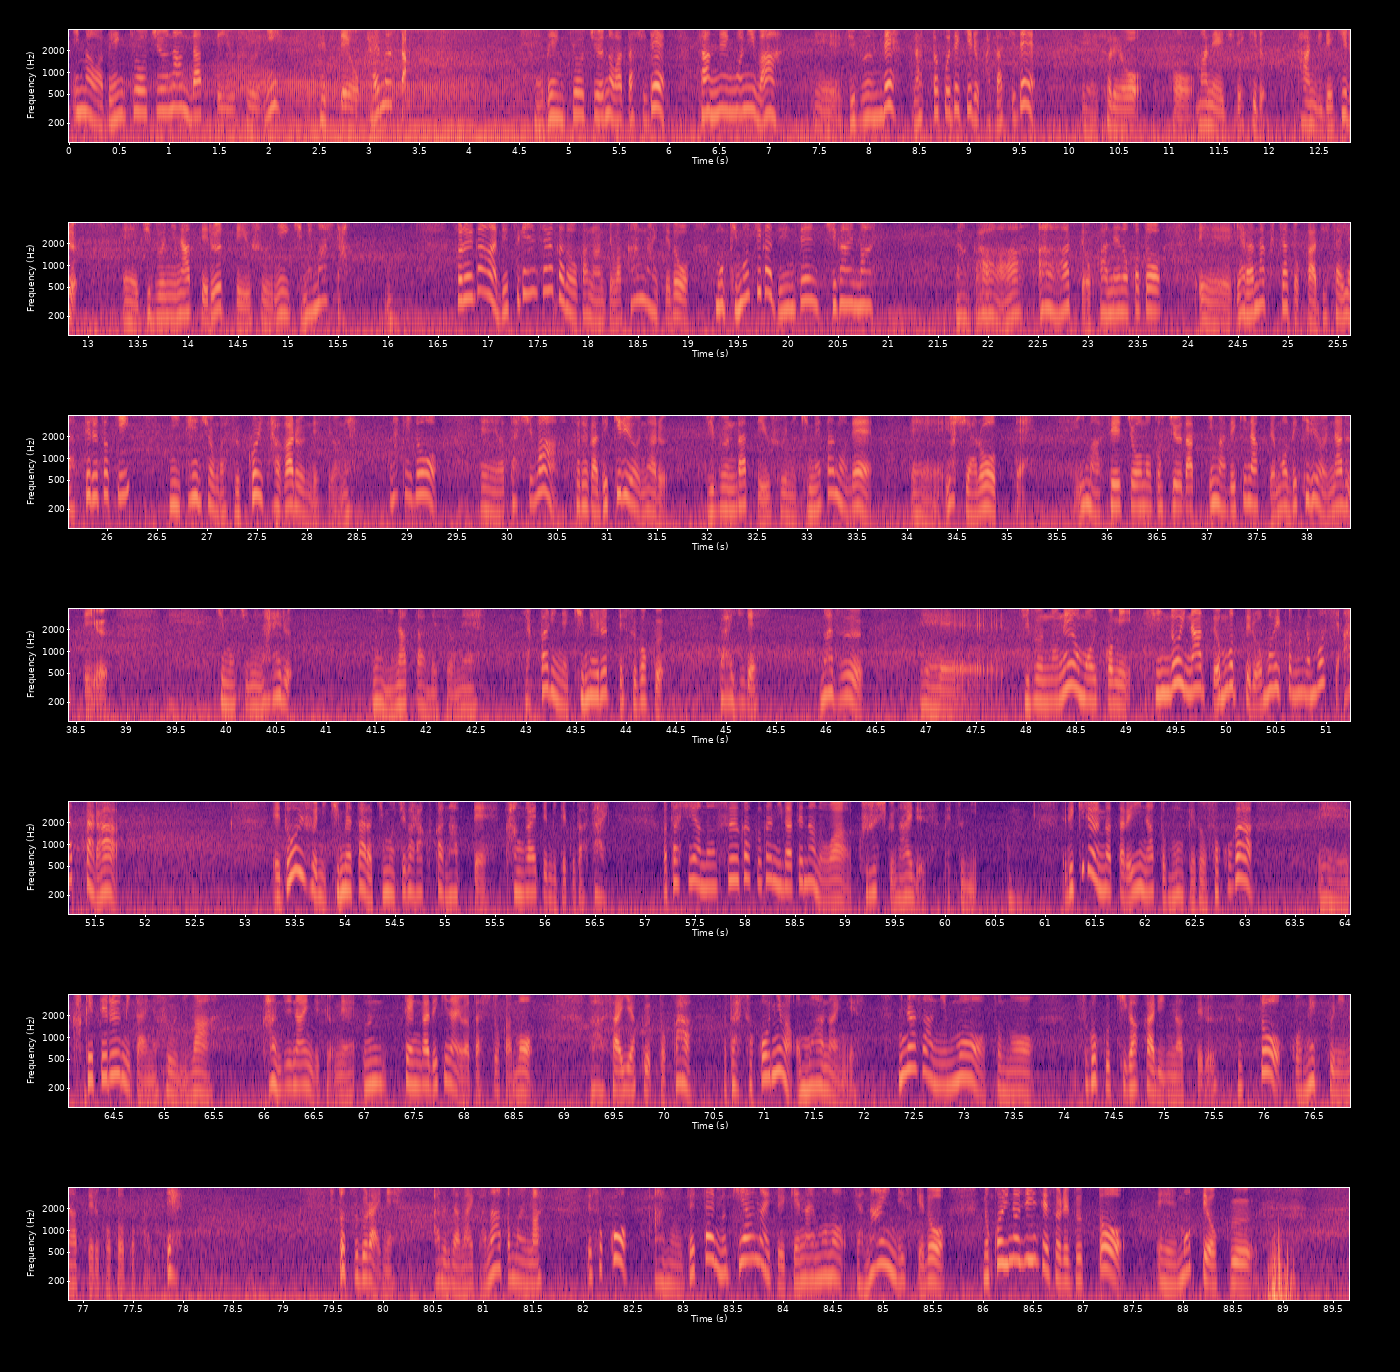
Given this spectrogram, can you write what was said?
今は勉強中なんだっていう風に設定を変えました、え勉強中の私で3年後には、えー、自分で納得できる形で、えー、それをこうマネージできる管理できる、えー、自分になってるっていう風に決めました、それが実現するかどうかなんて分かんないけどもう気持ちが全然違います。なんかああああってお金のこと、えー、やらなくちゃとか実際やってる時にテンションがすっごい下がるんですよね。だけど、えー、私はそれができるようになる自分だっていうふうに決めたので、えー、よしやろうって今成長の途中だ今できなくてもできるようになるっていう、えー、気持ちになれるようになったんですよね。やっぱりね決めるってすごく大事です。まず、えー、自分のね思い込みしんどいなって思ってる思い込みがもしあったらえどういうふうに決めたら気持ちが楽かなって考えてみてください。私あの数学が苦手なのは苦しくないです別に、うん、できるようになったらいいなと思うけどそこが、えー、欠けてるみたいな風には感じないんですよね。運転ができない私とかもあ最悪とか私そこには思わないんです。皆さんにもそのすごく気がかりになってるずっとこうネックになってることとかって一つぐらいねあるんじゃないかなと思います。でそこあの絶対向き合わないといけないものじゃないんですけど残りの人生それずっと、えー、持っておく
